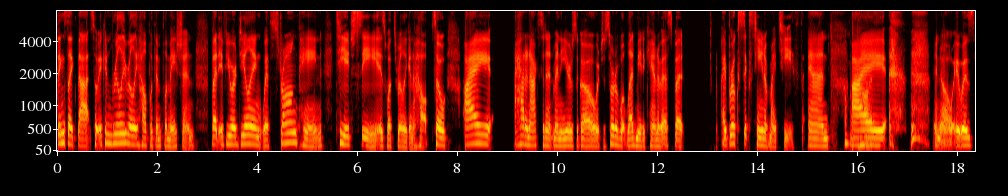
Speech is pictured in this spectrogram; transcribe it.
things like that. So it can really, really help with inflammation. But if you are dealing with strong pain, THC is what's really going to help. So I had an accident many years ago, which is sort of what led me to cannabis, but I broke 16 of my teeth and oh my I I know it was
